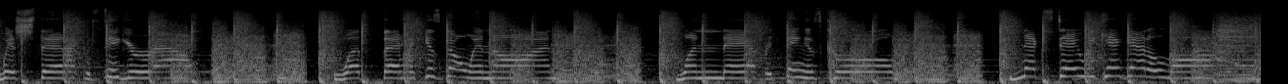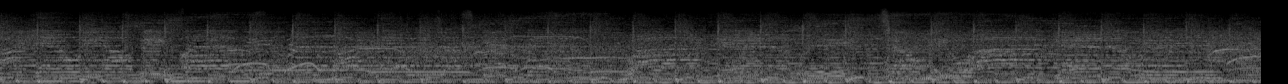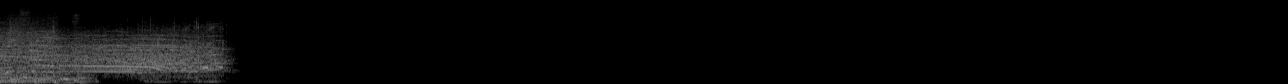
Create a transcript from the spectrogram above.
Wish that I could figure out what the heck is going on. One day everything is cool.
